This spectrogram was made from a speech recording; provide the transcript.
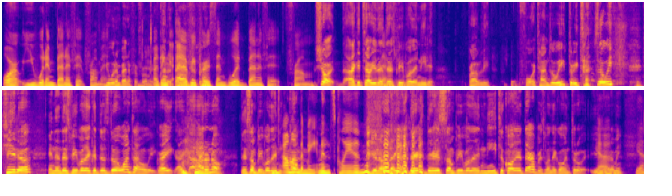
Or you wouldn't benefit from it. You wouldn't benefit from it. I think Better- every person would benefit from. Sure, I could tell you that there's people that need it probably four times a week, three times a week, you know, and then there's people that could just do it one time a week, right? Like, I, I don't know. There's some people that I'm call- on the maintenance plan. you know, like there there's some people that need to call their therapist when they're going through it. You know what I mean? yeah.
